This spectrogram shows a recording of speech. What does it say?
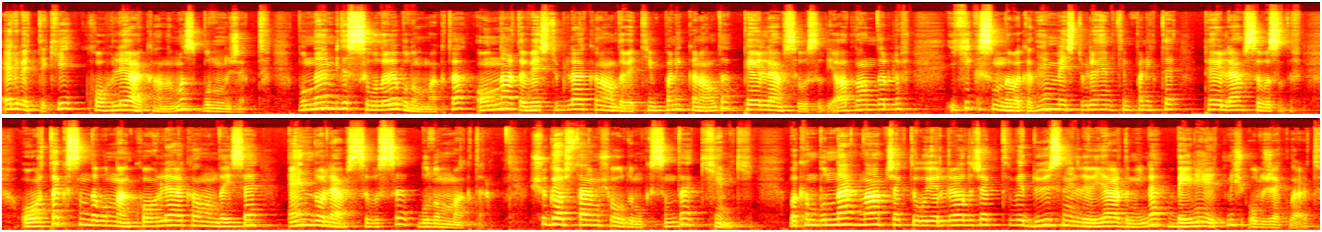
elbette ki kohlear kanalımız bulunacaktır. Bunların bir de sıvıları bulunmakta. Onlar da vestibüler kanalda ve timpanik kanalda perilem sıvısı diye adlandırılır. İki kısımda bakın hem vestibüler hem timpanikte perilem sıvısıdır. Orta kısımda bulunan kohlear kanalında ise endolem sıvısı bulunmakta. Şu göstermiş olduğum kısımda kemik. Bakın bunlar ne yapacaktı? Uyarıları alacaktı ve duyu sinirleri yardımıyla beyne iletmiş olacaklardır.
